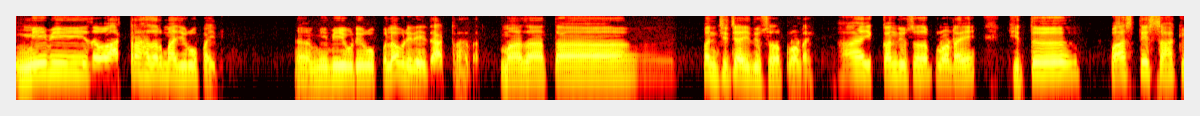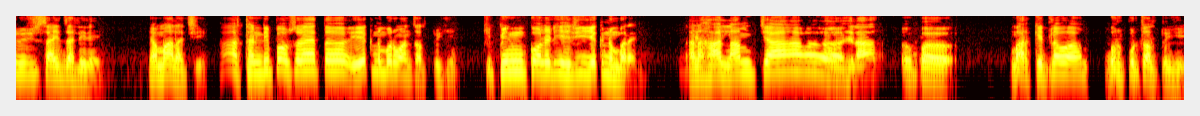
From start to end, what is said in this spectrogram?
मी बी जवळ अठरा हजार माझी रोप आहे ती. मी बी एवढी रोपं लावलेली आहेत अठरा हजार. माझा आता पंचेचाळीस दिवसाचा प्लॉट आहे. हा एकावन्न दिवसाचा प्लॉट आहे. इथं पाच ते सहा किलोची साईज झालेली आहे या मालाची. हा थंडी पावसाळ्यात एक नंबर वाण चालतो ही. पिन क्वालिटी ह्याची एक नंबर आहे. आणि हा लांबच्या ह्याला मार्केटला भरपूर चालतो ही.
